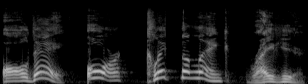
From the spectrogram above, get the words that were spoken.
all day or click the link right here.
